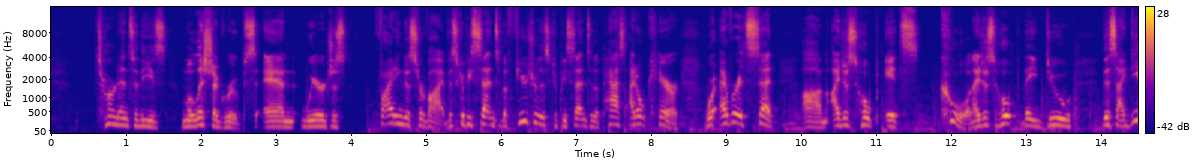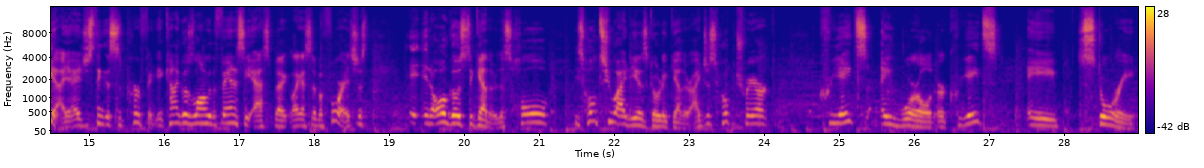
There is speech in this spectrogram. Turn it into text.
turned into these militia groups and we're just fighting to survive. This could be set into the future, this could be set into the past, I don't care. Wherever it's set, um, I just hope it's cool and I just hope they do this idea. I, I just think this is perfect. It kind of goes along with the fantasy aspect, like I said before. It's just, it, it all goes together. This whole, these whole two ideas go together. I just hope Treyarch creates a world or creates a story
